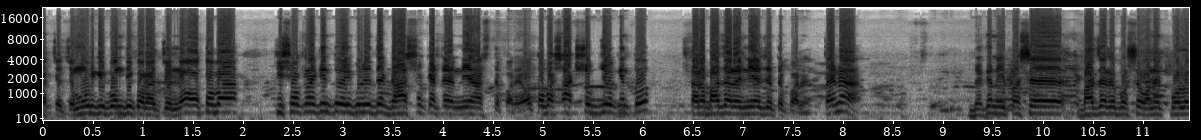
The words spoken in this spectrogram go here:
আচ্ছা আচ্ছা মুরগি বন্দি করার জন্য। অথবা কৃষকরা কিন্তু এইগুলিতে ঘাসও কেটে নিয়ে আসতে পারে। অথবা শাকসবজিও কিন্তু তারা বাজারে নিয়ে যেতে পারে। তাই না? দেখেন, এই পাশে বাজারে বসে অনেক পলো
